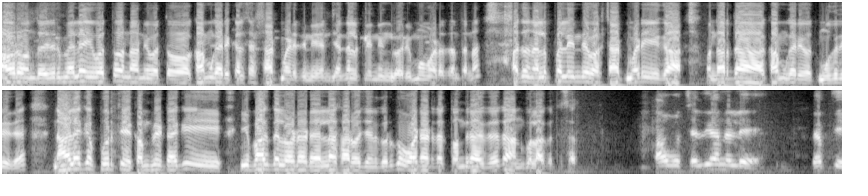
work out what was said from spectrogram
ಅವರ ಒಂದು ಇದ್ರ ಮೇಲೆ ಇವತ್ತು ನಾನು ಇವತ್ತು ಕಾಮಗಾರಿ ಕೆಲಸ ಸ್ಟಾರ್ಟ್ ಮಾಡಿದ್ದೀನಿ. ಜಂಗಲ್ ಕ್ಲೀನಿಂಗ್ ರಿಮೂವ್ ಮಾಡೋದಂತನ. ಅದು ನಲಪಲ್ಲಿಂದ ಇವಾಗ ಸ್ಟಾರ್ಟ್ ಮಾಡಿ ಈಗ ಒಂದ್ ಅರ್ಧ ಕಾಮಗಾರಿ ಇವತ್ತು ಮುಗಿದಿದೆ. ನಾಳೆಗೆ ಪೂರ್ತಿ ಕಂಪ್ಲೀಟ್ ಆಗಿ ಈ- ಭಾಗದಲ್ಲಿ ಓಡಾಡೋ ಎಲ್ಲ ಸಾರ್ವಜನಿಕರಿಗೂ ಓಡಾಡೋದಕ್ಕೆ ತೊಂದರೆ ಆಗದೆ ಅನುಕೂಲ ಆಗುತ್ತೆ ಸರ್. ತಾವು ಚಲಿಯಾನಲ್ಲಿ ವ್ಯಾಪ್ತಿ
